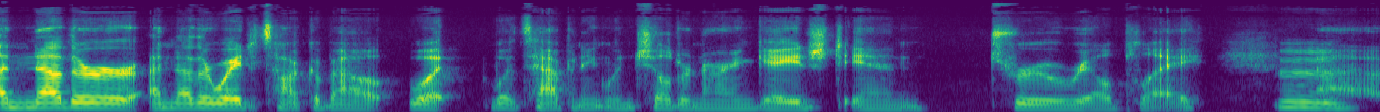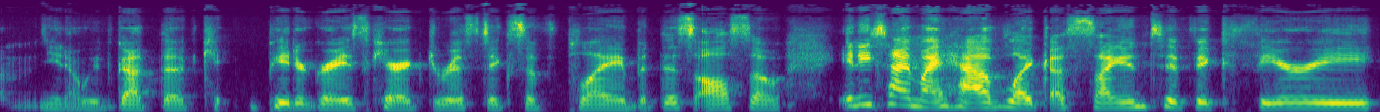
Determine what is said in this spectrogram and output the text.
another another way to talk about what what's happening when children are engaged in true real play Mm. um, you know we've got the K- peter gray's characteristics of play but this also anytime i have like a scientific theory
